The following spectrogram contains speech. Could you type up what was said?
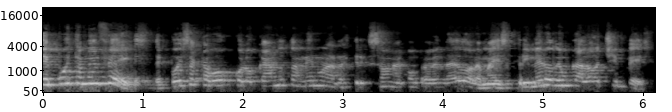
Depois também fez, depois acabou colocando também uma restrição na compra-venda de dólares, mas primeiro deu um calote em pesos.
